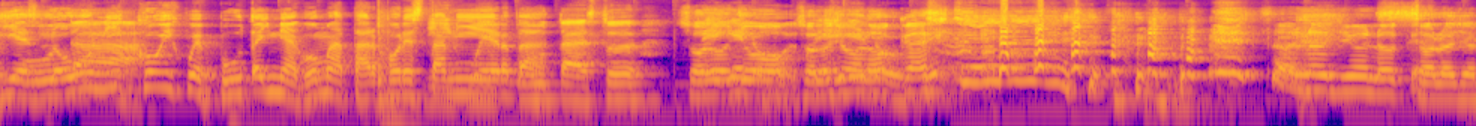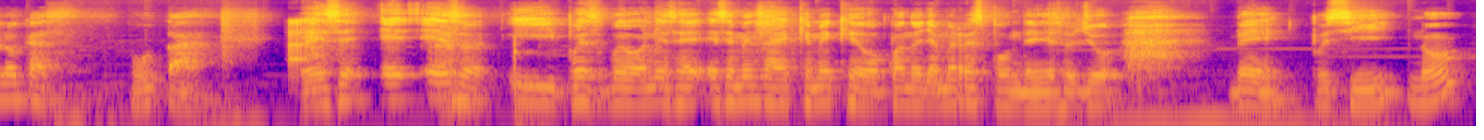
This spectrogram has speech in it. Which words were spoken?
Y es lo único, hijo de puta, y me hago matar por esta Hijo mierda. puta, esto solo yo, solo yo locas. solo yo locas. Solo yo locas. Puta. Ah. Ese, e- eso. Y pues, huevón, ese, ese mensaje que me quedó cuando ella me responde eso, yo. Ve, pues sí, ¿no?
